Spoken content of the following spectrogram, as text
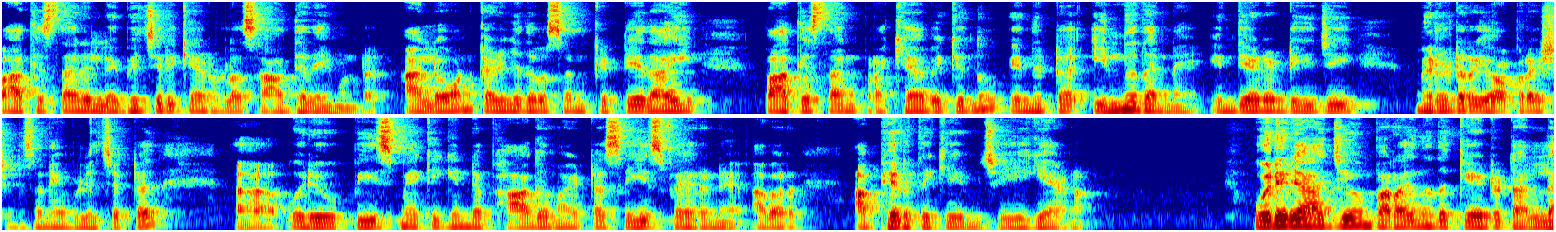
പാകിസ്ഥാനിൽ ലഭിച്ചിരിക്കാനുള്ള സാധ്യതയുമുണ്ട്. ആ ലോൺ കഴിഞ്ഞ ദിവസം കിട്ടിയതായി പാകിസ്ഥാൻ പ്രഖ്യാപിക്കുന്നു. എന്നിട്ട് ഇന്ന് തന്നെ ഇന്ത്യയുടെ ഡി ജി മിലിറ്ററി ഓപ്പറേഷൻസിനെ വിളിച്ചിട്ട് ഒരു പീസ് മേക്കിങ്ങിന്റെ ഭാഗമായിട്ട് സീസ് ഫയറിന് അവർ അഭ്യർത്ഥിക്കുകയും ചെയ്യുകയാണ്. ഒരു രാജ്യവും പറയുന്നത് കേട്ടിട്ടല്ല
